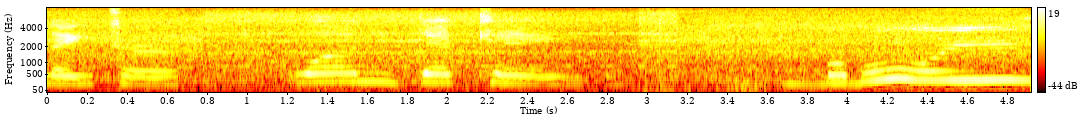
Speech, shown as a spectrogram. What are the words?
later. One decade. Bye-bye.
